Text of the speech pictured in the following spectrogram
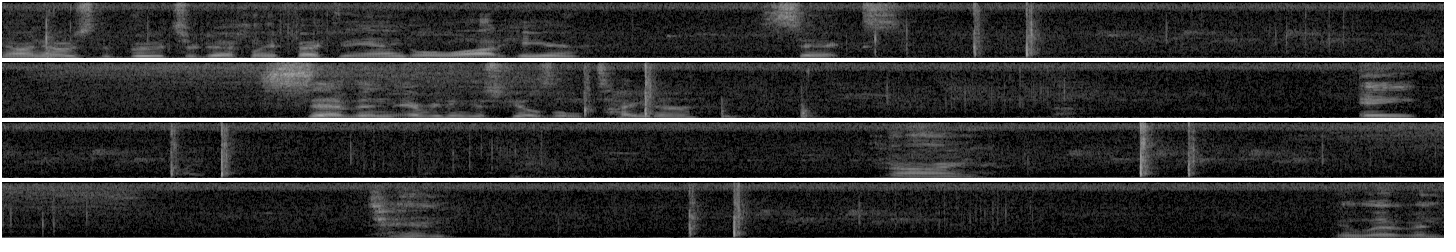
Now I notice the boots are definitely affecting the angle a lot here. Six, seven. Everything just feels a little tighter. Eight, nine. 10, 11.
